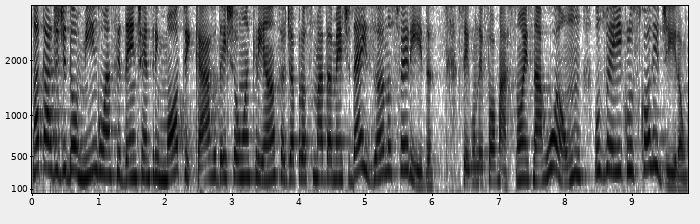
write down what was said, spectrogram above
Na tarde de domingo, um acidente entre moto e carro deixou uma criança de aproximadamente 10 anos ferida. Segundo informações, na Rua 1, os veículos colidiram.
